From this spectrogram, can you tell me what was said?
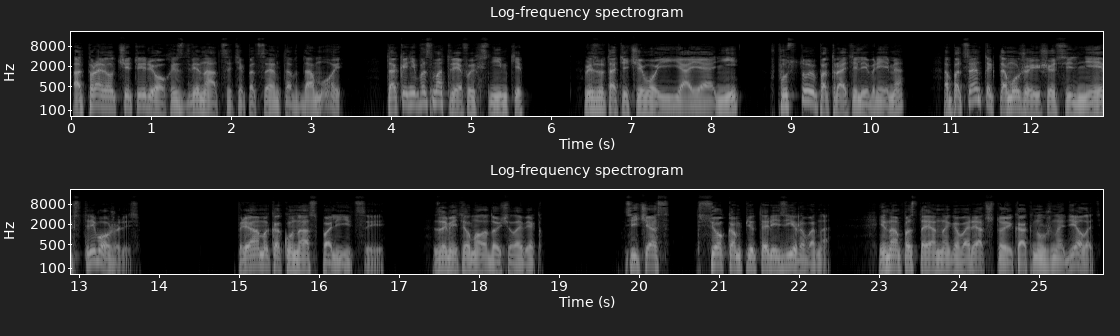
отправил четырех из двенадцати пациентов домой, так и не посмотрев их снимки, в результате чего и я, и они впустую потратили время, а пациенты к тому же еще сильнее встревожились. Прямо как у нас в полиции, заметил молодой человек. Сейчас все компьютеризировано, и нам постоянно говорят, что и как нужно делать,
